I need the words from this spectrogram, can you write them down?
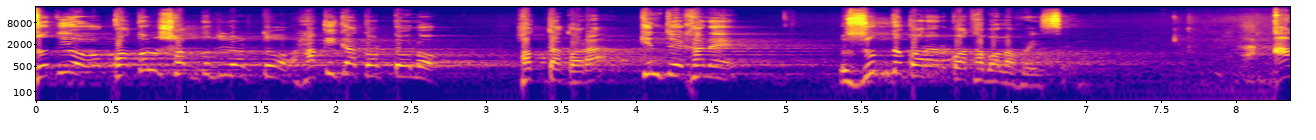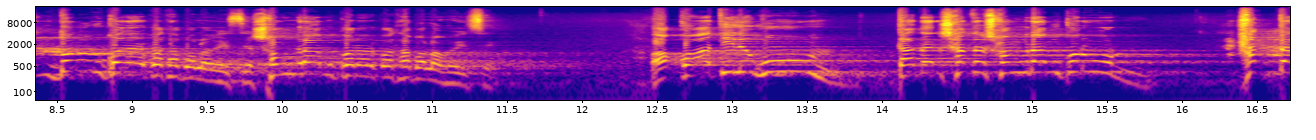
যদিও কতল শব্দটির অর্থ হাকিকাত অর্থ হলো হত্যা করা, কিন্তু এখানে যুদ্ধ করার কথা বলা হয়েছে, আন্দোলন করার কথা বলা হয়েছে, সংগ্রাম করার কথা বলা হয়েছে। অকাতিলুহুম তাদের সাথে সংগ্রাম করুন। হাত্তা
